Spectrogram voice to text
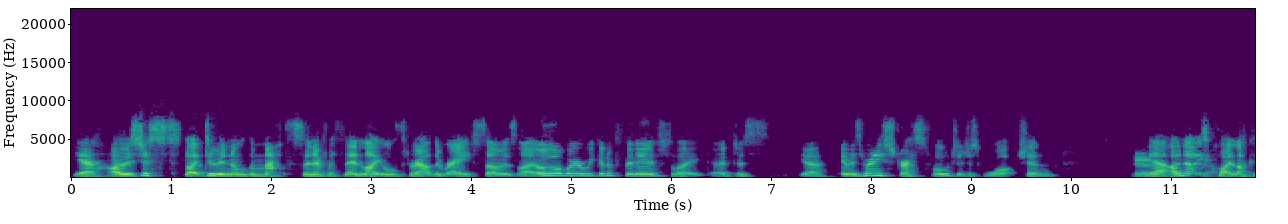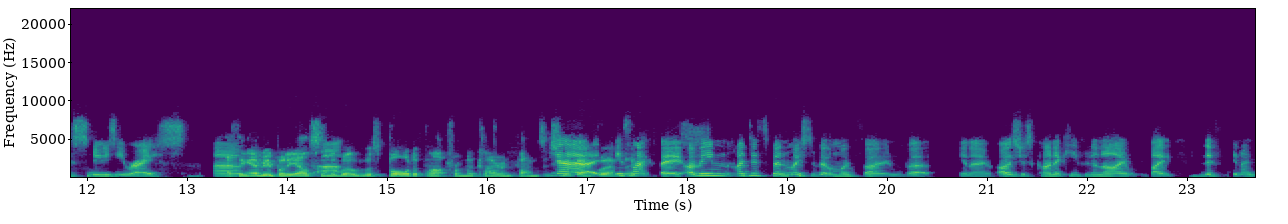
yeah, I was just like doing all the maths and everything, like all throughout the race. I was like, oh, where are we going to finish? Like, I just, yeah, it was really stressful to just watch. And Yeah. yeah, I know it's quite like a snoozy race. I Um, think everybody else in the world was bored apart from McLaren fans this yeah, weekend, weren't they? exactly. I mean, I did spend most of it on my phone, but you know, I was just kind of keeping an eye, like lift, you know,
